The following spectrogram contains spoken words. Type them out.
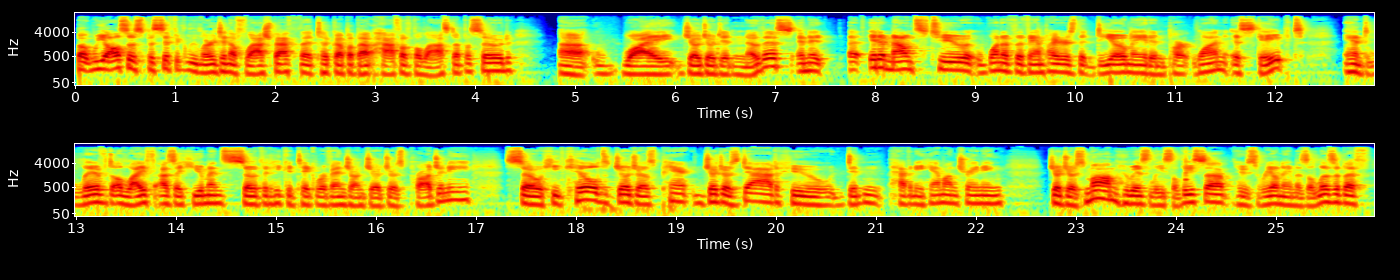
But we also specifically learned in a flashback that took up about half of the last episode uh, why JoJo didn't know this, and it uh, it amounts to one of the vampires that Dio made in part one escaped and lived a life as a human so that he could take revenge on JoJo's progeny. So he killed JoJo's JoJo's dad, who didn't have any Hamon training. JoJo's mom, who is Lisa Lisa, whose real name is Elizabeth,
